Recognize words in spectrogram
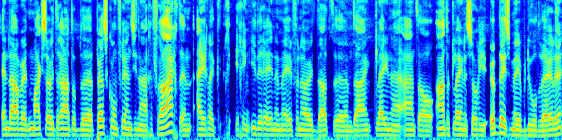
En daar werd Max uiteraard op de persconferentie naar gevraagd. En eigenlijk ging iedereen ermee vanuit dat uh, daar een kleine aantal, aantal kleine sorry, updates mee bedoeld werden.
